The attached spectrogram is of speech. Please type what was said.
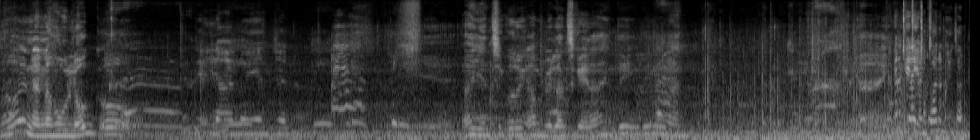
Ay, na nahulog. Oh. Na ano yan dyan. Ay, yan siguro yung ambulance kayo na. Hindi, hindi naman. Ay, Ano kaya yun? Kuha naman yung sabi.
